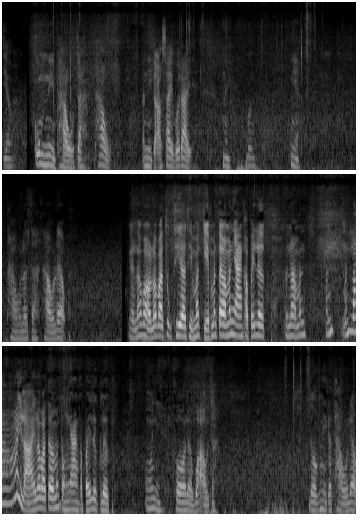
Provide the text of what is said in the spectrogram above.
เดียว กุ้มนี่เท่าจ้ะเท่า อันนี้ก็เอาใส่บ่ได้นี่บิงเนี่ยเท่าแล้วจ้ะเท่าแล้ว เงี้ยแล้วบอกแล้วว่าทุกเทียที่มาเก็บมันแต่ว่ามันยางเขาไปเลิกเพิ่นว่ามันมันมันหลายหลายแล้วว่าแต่ว่ามันต้องยางเขาไปเลิกเลิกโอ้นี่ฟอแล้วบ่เอาจ้ะดอกนี่ก็เถาแล้ว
